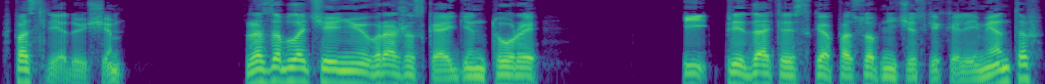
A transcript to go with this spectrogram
в последующем. Разоблачению вражеской агентуры и предательско-пособнических элементов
